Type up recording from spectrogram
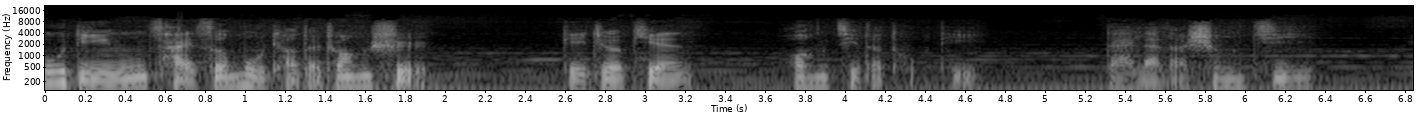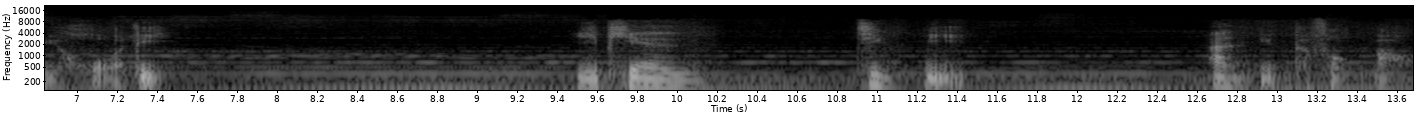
屋顶彩色木条的装饰，给这片荒寂的土地带来了生机与活力。一片静谧、安宁的风貌。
